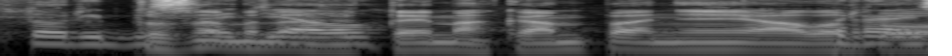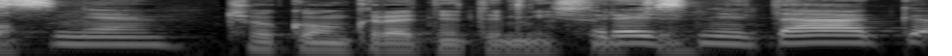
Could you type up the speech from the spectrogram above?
ktorý by To znamená, sedel... že téma kampane, alebo Presne. čo konkrétne ty myslíte? Presne tak.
